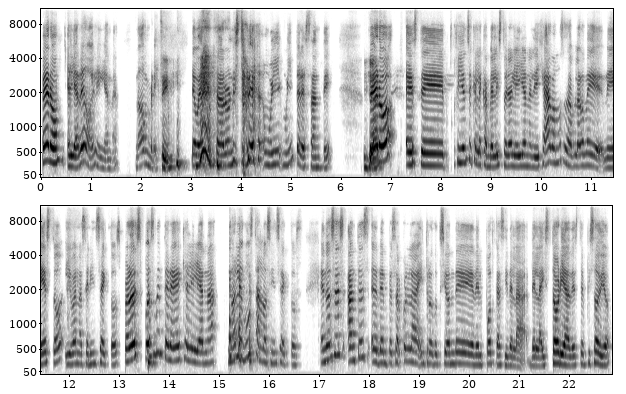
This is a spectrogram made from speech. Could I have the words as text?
Pero el día de hoy, Liliana, no hombre, sí. te voy a contar una historia muy, muy interesante. Pero este, fíjense que le cambié la historia a Liliana, le dije, ah, vamos a hablar de, de esto, iban a ser insectos, pero después me enteré que a Liliana no le gustan los insectos. Entonces, antes eh, de empezar con la introducción de, del podcast y de la, de la historia de este episodio,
